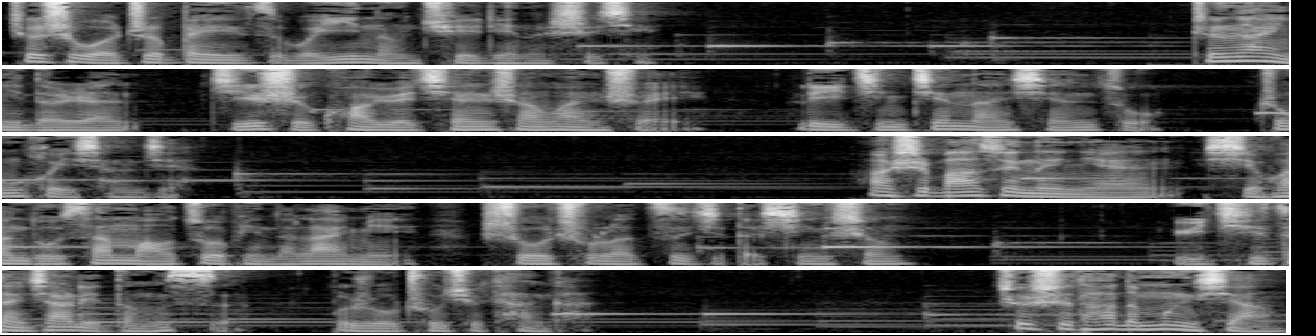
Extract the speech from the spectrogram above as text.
这是我这辈子唯一能确定的事情。真爱你的人，即使跨越千山万水。”历经艰难险阻，终会相见。二十八岁那年，喜欢读三毛作品的赖敏说出了自己的心声：与其在家里等死，不如出去看看。这是他的梦想，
